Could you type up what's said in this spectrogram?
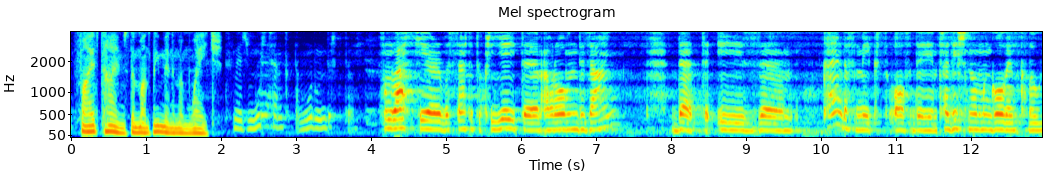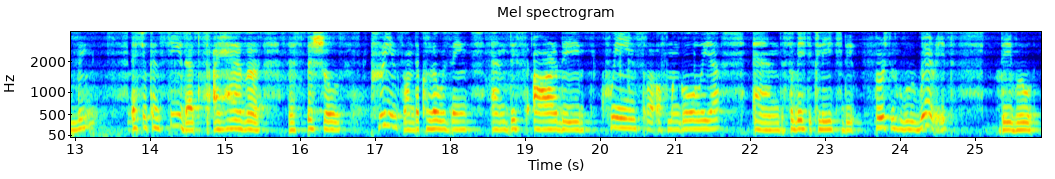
five times the monthly minimum wage. From last year, we started to create uh, our own design that is um, kind of mix of the traditional Mongolian clothing. As you can see that I have a, a special prints on the clothing and these are the queens of Mongolia and so basically the person who will wear it they will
